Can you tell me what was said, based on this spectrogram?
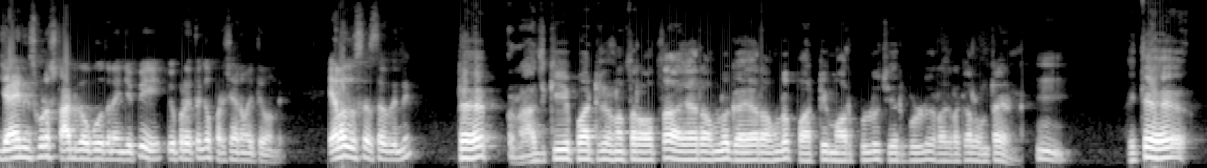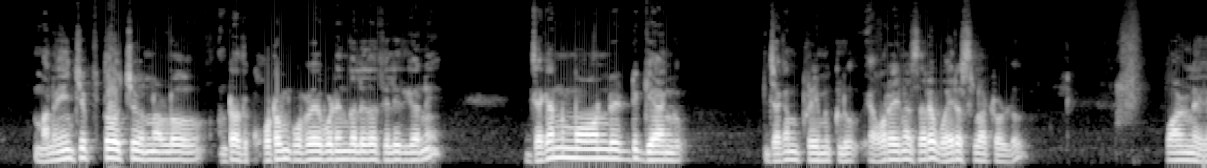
జాయినింగ్స్ కూడా స్టార్ట్ కాబోతున్నాయని చెప్పి విపరీతంగా ప్రచారం అయితే ఉంది. ఎలా చూస్తారు సార్ దీన్ని? అంటే రాజకీయ పార్టీలు అన్న తర్వాత అయారాంలో గయారాంలో పార్టీ మార్పులు చేర్పులు రకరకాలు ఉంటాయండి. అయితే మనం ఏం చెప్తూ వచ్చి ఉన్నాళ్ళు అంటే అది కూటమికి ఉపయోగపడిందో లేదో తెలియదు కానీ జగన్మోహన్ రెడ్డి గ్యాంగ్ జగన్ ప్రేమికులు ఎవరైనా సరే వైరస్ లాంటి వాళ్ళని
